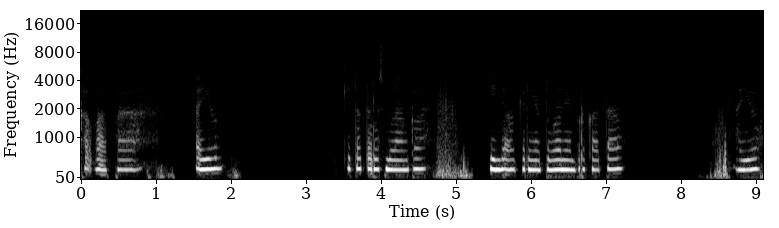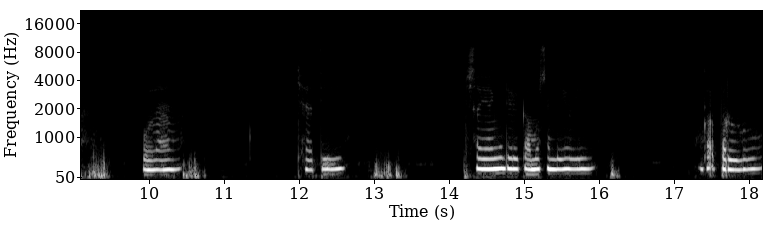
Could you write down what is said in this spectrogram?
Gak apa-apa. Ayo kita terus melangkah hingga akhirnya Tuhan yang berkata ayo pulang jadi sayangi diri kamu sendiri. Gak perlu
